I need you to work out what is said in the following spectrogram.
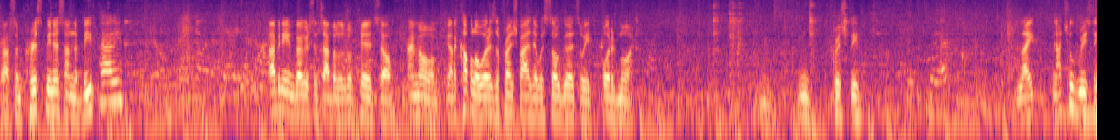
Got some crispiness on the beef patty. I've been eating burgers since I've been a little kid, so I know them. Got a couple of orders of french fries that were so good, so we ordered more. Mm. Mm. Crispy. Light, not too greasy.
